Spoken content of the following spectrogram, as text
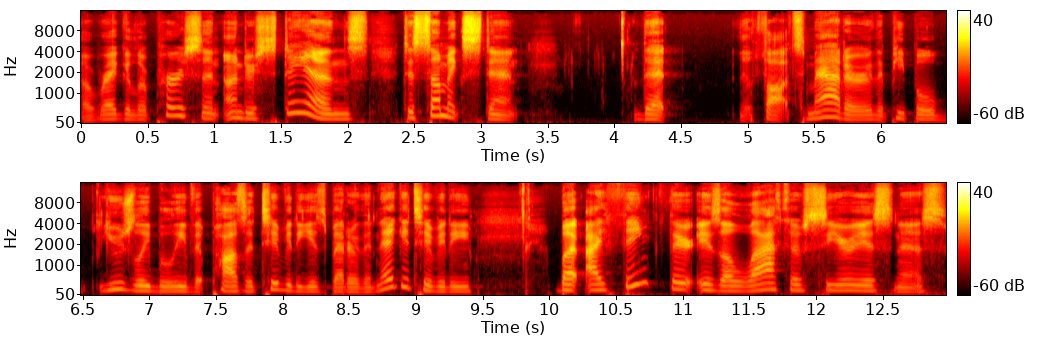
a regular person understands to some extent that thoughts matter that people usually believe that positivity is better than negativity. But i think there is a lack of seriousness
